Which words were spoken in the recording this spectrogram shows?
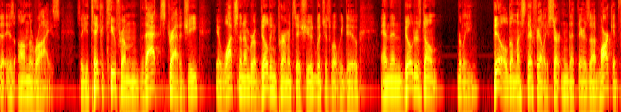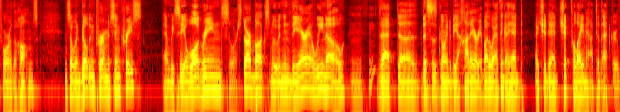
uh, is on the rise. So you take a cue from that strategy, you watch the number of building permits issued, which is what we do, and then builders don't really build unless they're fairly certain that there's a market for the homes. And so when building permits increase and we see a Walgreens or Starbucks moving into the area, we know that uh, this is going to be a hot area. By the way, I think I had I should add Chick Fil A now to that group.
